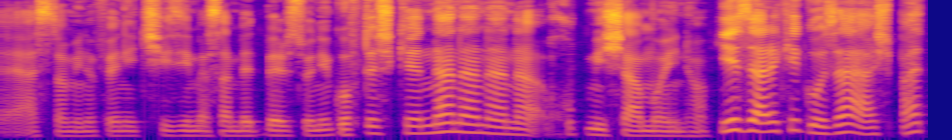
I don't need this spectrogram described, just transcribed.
استامینوفنی چیزی مثلا بهت برسونیم. گفتش که نه نه نه نه خوب میشم و اینها. یه ذره که گذشت بعد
